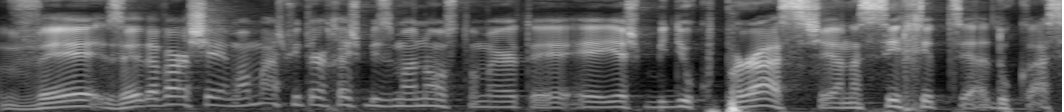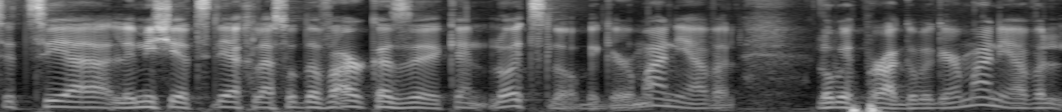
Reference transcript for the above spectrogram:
וזה דבר שממש מתרחש בזמנו, זאת אומרת, אה, אה, יש בדיוק פרס שהנסיך הדוכס הציע למי שיצליח לעשות דבר כזה, כן? לא אצלו, בגרמניה, אבל, לא בפראג, בגרמניה, אבל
